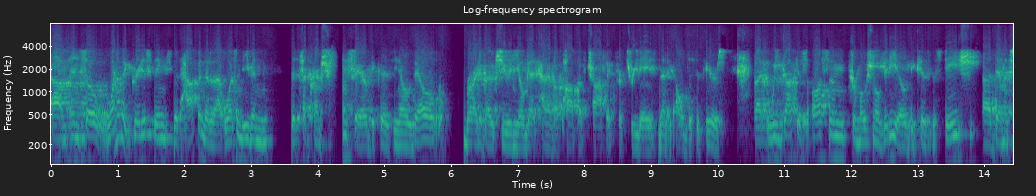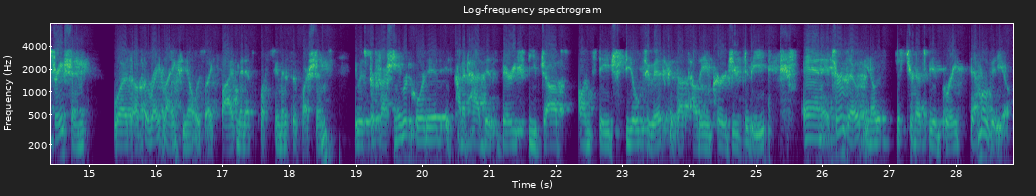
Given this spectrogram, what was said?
Um, and so one of the greatest things that happened out of that wasn't even the TechCrunch fair because you know they'll write about you and you'll get kind of a pop of traffic for three days and then it all disappears. But we got this awesome promotional video because the stage uh, demonstration was of the right length. You know, it was like five minutes plus two minutes of questions. It was professionally recorded. It kind of had this very Steve Jobs on stage feel to it because that's how they encourage you to be. And it turns out, you know, this just turned out to be a great demo video.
